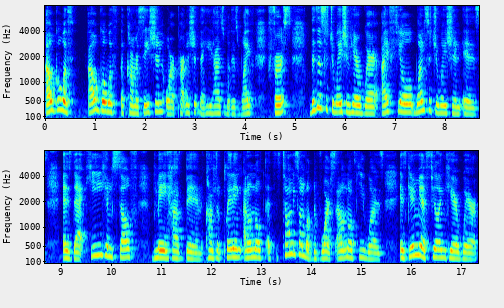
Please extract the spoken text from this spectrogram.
I'll go with I'll go with a conversation or a partnership that he has with his wife first. This is a situation here where I feel one situation is is that he himself may have been contemplating. I don't know if it's telling me something about divorce. I don't know if he was. It's giving me a feeling here where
